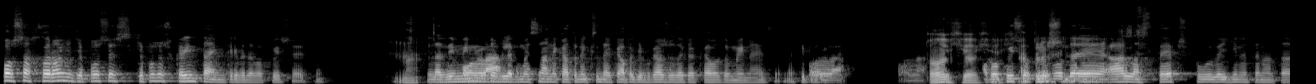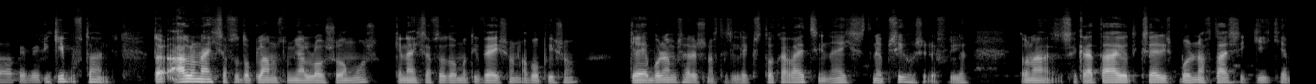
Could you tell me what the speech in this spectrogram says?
πόσα χρόνια και, πόσες, και πόσο screen time κρύβεται από πίσω, έτσι. Να. Δηλαδή, μην Πολλά. το βλέπουμε σαν 160 κάπα και βγάζω 10 κάπα το μήνα, έτσι, με τίποτα. Πολλά. Πολλά. Όχι, όχι. Από όχι. πίσω Απλώς κρύβονται άλλα steps που δεν γίνεται να τα πηδήξεις. Εκεί που φτάνεις. Άλλο να έχεις αυτό το πλάνο στο μυαλό σου όμως και να έχεις αυτό το motivation από πίσω. Και μπορεί να μην σου αρέσουν αυτές τι λέξεις. Το καλά έτσι είναι. Έχεις την εψύχωση, ρε φίλε. Το να σε κρατάει ότι ξέρεις μπορεί να φτάσεις εκεί και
